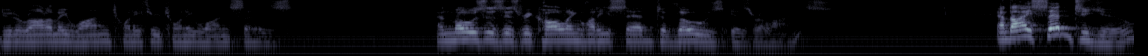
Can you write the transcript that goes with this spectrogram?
Deuteronomy 1 20 through 21 says, And Moses is recalling what he said to those Israelites. And I said to you,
